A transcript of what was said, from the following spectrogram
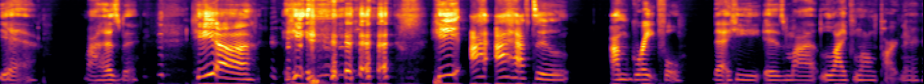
yeah my husband he uh he he i i have to i'm grateful that he is my lifelong partner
